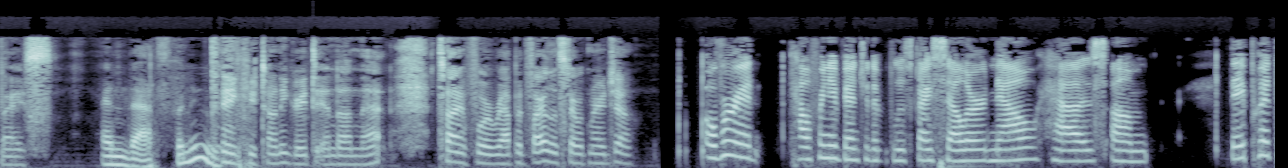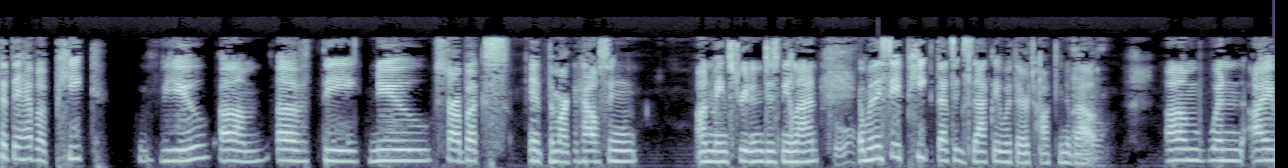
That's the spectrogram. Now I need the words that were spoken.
nice. And that's the news. Thank you, Tony. Great to end on that. Time for rapid fire. Let's start with Mary Jo. Over at California Adventure, the Blue Sky Cellar now has um, they put that they have a peak view um, of the new Starbucks at the Market House in, on Main Street in Disneyland. Cool. And when they say peak, that's exactly what they're talking about. Oh, um, when I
